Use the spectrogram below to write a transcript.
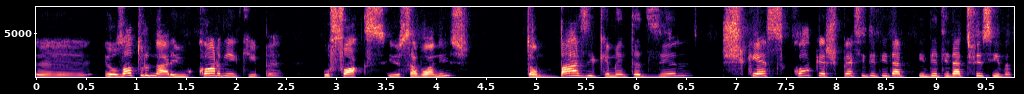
uh, eles ao tornarem o core da equipa, o Fox e o Sabonis, estão basicamente a dizer esquece qualquer espécie de identidade, identidade defensiva.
